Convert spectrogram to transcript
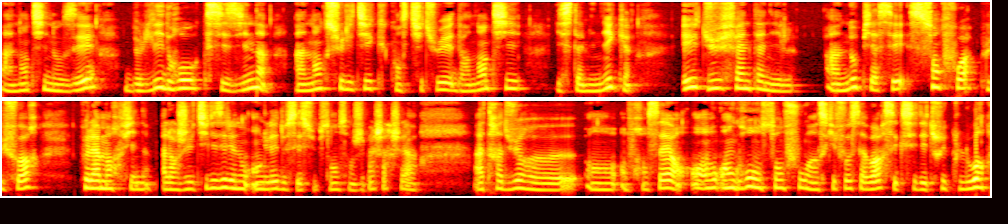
un antinausée, de l'hydroxysine, un anxiolytique constitué d'un antihistaminique, et du fentanyl, un opiacé 100 fois plus fort que la morphine. Alors j'ai utilisé les noms anglais de ces substances, hein. j'ai pas cherché à, traduire euh, en, français. En, gros, on s'en fout. Hein. Ce qu'il faut savoir, c'est que c'est des trucs lourds.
